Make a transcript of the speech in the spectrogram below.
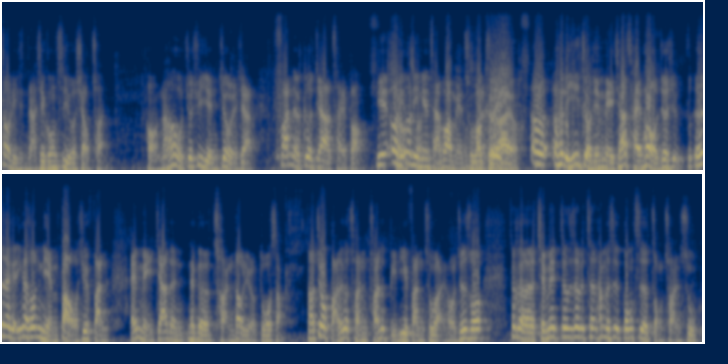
到底哪些公司有小船？哦，然后我就去研究了一下，翻了各家的财报，因为二零二零年财报没出来，好可爱哦。二二零一九年每家财报我就去，不是那个应该说年报，我去翻，哎，每家的那个船到底有多少，然后就把这个船船的比例翻出来，哦，就是说这个前面就是这个车，他们是公司的总船数，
